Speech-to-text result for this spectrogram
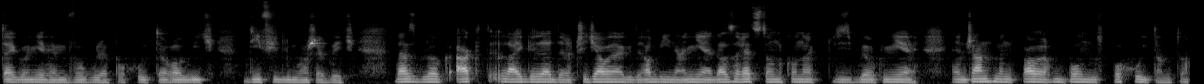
tego nie wiem w ogóle po chuj to robić, defill może być. Does block act like leather, czy działa jak drabina? Nie. Does redstone connect to this block? Nie. Enchantment power bonus, po chuj tam to.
